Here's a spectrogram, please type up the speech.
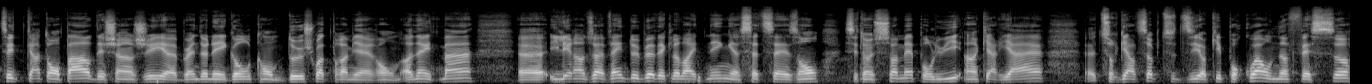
tu quand on parle d'échanger euh, Brandon Hagel contre deux choix de première ronde. Honnêtement, euh, il est rendu à 22 buts avec le Lightning euh, cette saison. C'est un sommet pour lui en carrière. Euh, tu regardes ça puis tu te dis, OK, pourquoi on a fait ça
